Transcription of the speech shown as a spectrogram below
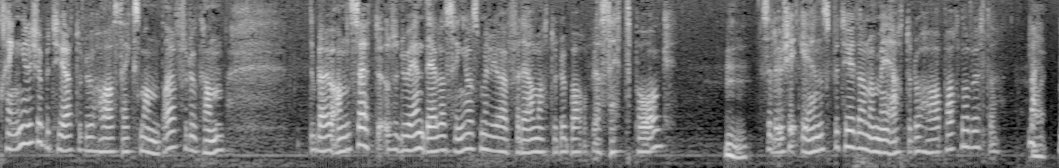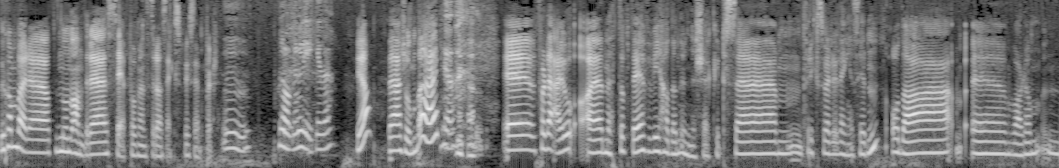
Trenger det ikke bety at du har sex med andre, for du kan Det blir jo ansett altså Du er en del av swingersmiljøet fordi at du bare blir sett på òg. Mm. Så det er jo ikke ensbetydende med at du har partnerbytte. Nei. Du kan bare at noen andre ser på mens dere har sex, f.eks. Mm. Noen liker det. Ja, det er sånn det er. Ja. Eh, For det er jo eh, nettopp det. for Vi hadde en undersøkelse mm, for ikke så veldig lenge siden. Og da eh, var det om mm,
